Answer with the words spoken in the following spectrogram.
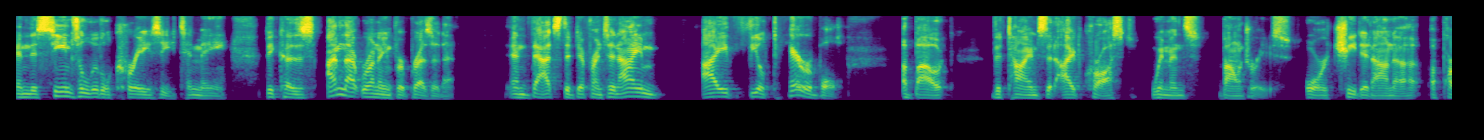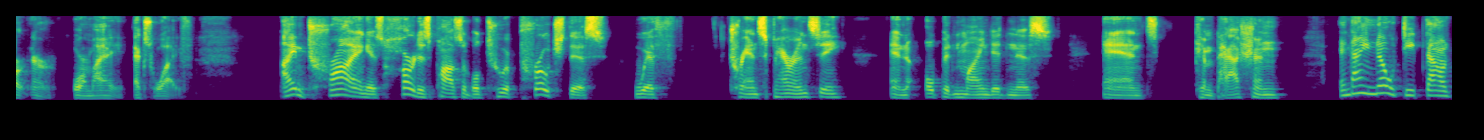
And this seems a little crazy to me because I'm not running for president. And that's the difference. And I am I feel terrible about the times that I've crossed women's boundaries or cheated on a, a partner or my ex wife. I'm trying as hard as possible to approach this with transparency and open mindedness and compassion. And I know deep down,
